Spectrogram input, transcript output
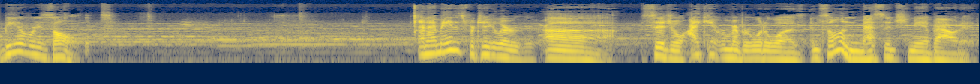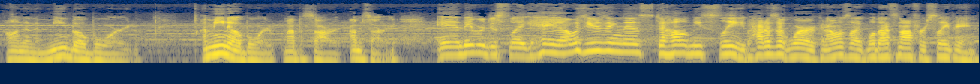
be a result. And I made this particular uh, sigil. I can't remember what it was. And someone messaged me about it on an amiibo board. Amino board. I'm sorry. I'm sorry. And they were just like, hey, I was using this to help me sleep. How does it work? And I was like, well, that's not for sleeping.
